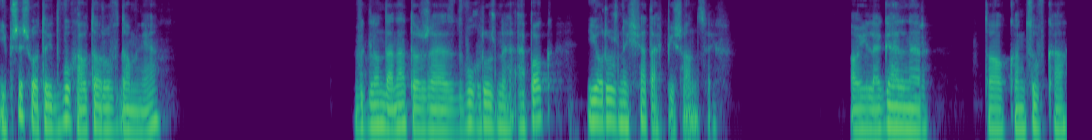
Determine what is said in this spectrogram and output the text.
I przyszło tych dwóch autorów do mnie. Wygląda na to, że z dwóch różnych epok i o różnych światach piszących. O ile Gellner to końcówka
